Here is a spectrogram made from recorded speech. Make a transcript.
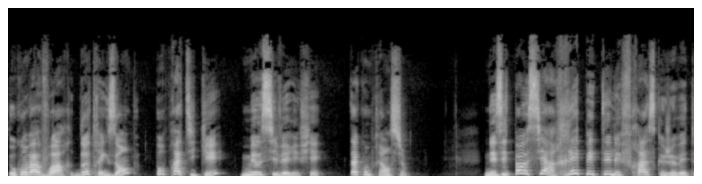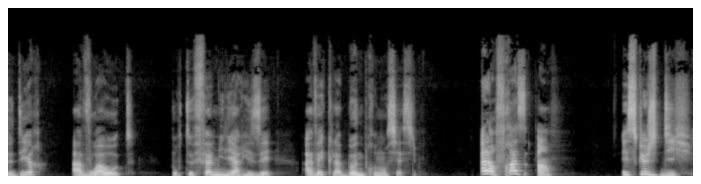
Donc on va voir d'autres exemples pour pratiquer, mais aussi vérifier ta compréhension. N'hésite pas aussi à répéter les phrases que je vais te dire à voix haute pour te familiariser avec la bonne prononciation. Alors phrase 1. Est-ce que je dis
